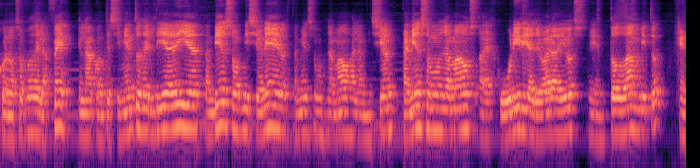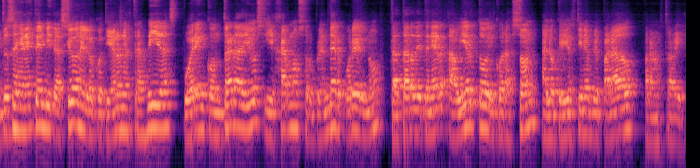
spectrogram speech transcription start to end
con los ojos de la fe. En los acontecimientos del día a día también somos misioneros, también somos llamados a la misión, también somos llamados a descubrir y a llevar a Dios en todo ámbito. Entonces en esta invitación, en lo cotidiano de nuestras vidas, poder encontrar a Dios y dejarnos sorprender por Él, ¿no? Tratar de tener abierto el corazón a lo que Dios tiene preparado para nuestra vida.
